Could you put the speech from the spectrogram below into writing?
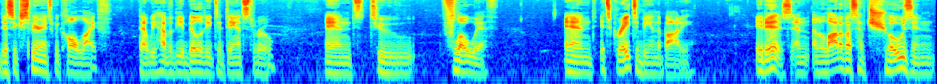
This experience we call life that we have the ability to dance through and to flow with. And it's great to be in the body. It is. And, and a lot of us have chosen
